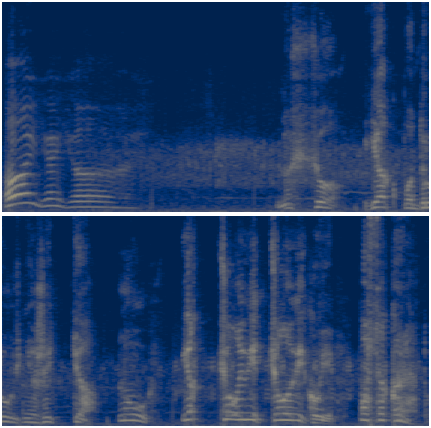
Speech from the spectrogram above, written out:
Ай-яй-яй. Ну що, як подружнє життя? Ну, як чоловік чоловікові, по секрету.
